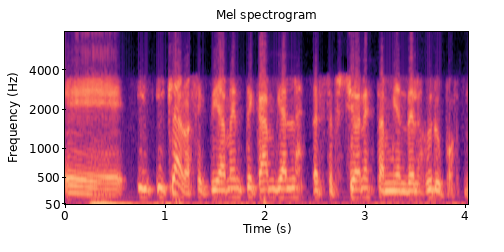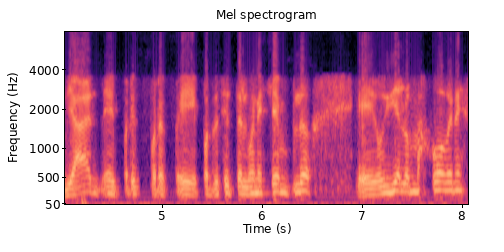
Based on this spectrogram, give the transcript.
eh, y, y, claro, efectivamente cambian las percepciones también de los grupos. Ya, eh, por, por, eh, por, decirte algún ejemplo, hoy día los más jóvenes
